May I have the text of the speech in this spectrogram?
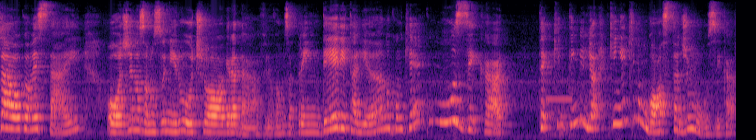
Ciao, come stai? Hoje nós vamos unir o útil ao agradável. Vamos aprender italiano com que? Com música. Tem, tem melhor. Quem é que não gosta de música?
